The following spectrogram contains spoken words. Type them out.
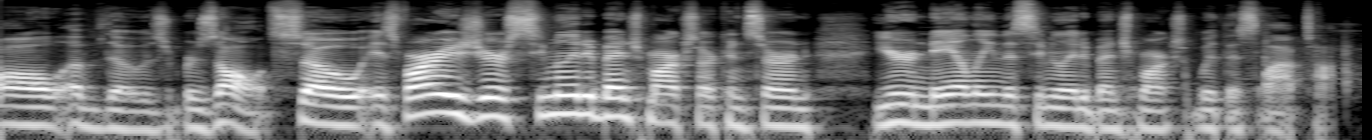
all of those results. So as far as your simulated benchmarks are concerned, you're nailing the simulated benchmarks with this laptop.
